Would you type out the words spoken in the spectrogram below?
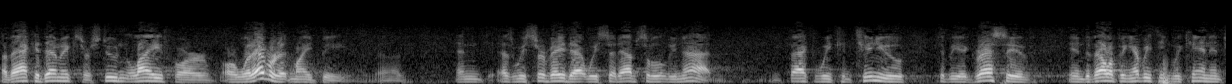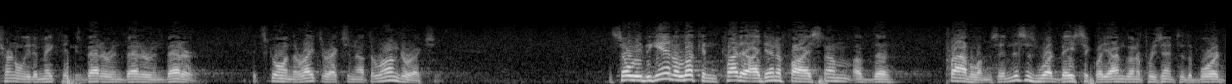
of academics or student life or, or whatever it might be. Uh, and as we surveyed that, we said absolutely not. In fact, we continue to be aggressive in developing everything we can internally to make things better and better and better. It's going the right direction, not the wrong direction. So we began to look and try to identify some of the problems, and this is what basically I'm going to present to the board,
